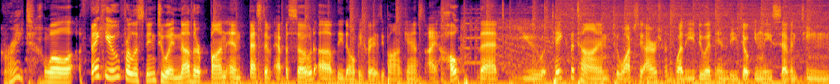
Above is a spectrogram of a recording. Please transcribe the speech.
Great. Well, thank you for listening to another fun and festive episode of the Don't Be Crazy podcast. I hope that you take the time to watch The Irishman, whether you do it in the jokingly 17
